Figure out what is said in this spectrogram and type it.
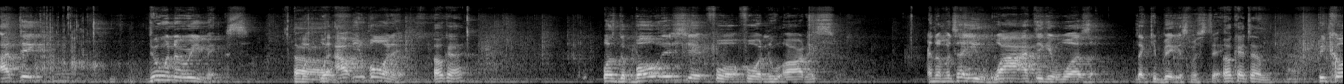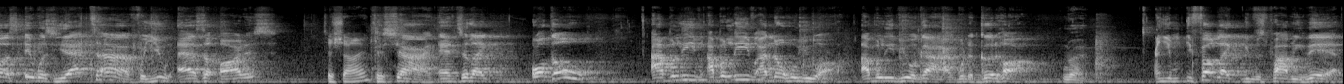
I think doing the remix Uh, without you on it Okay. was the boldest shit for for a new artist. And I'm gonna tell you why I think it was like your biggest mistake. Okay, tell me. Because it was that time for you as an artist To shine? to shine and to like although I believe I believe I know who you are. I believe you a guy with a good heart. Right. And you, you felt like you was probably there.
